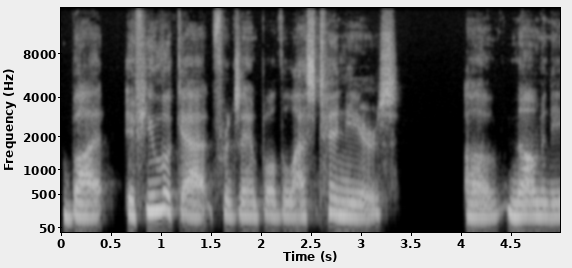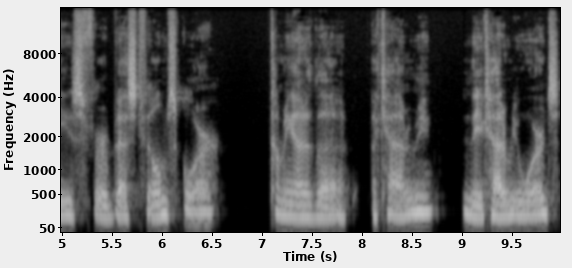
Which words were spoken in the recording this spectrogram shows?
but if you look at, for example, the last 10 years of nominees for Best Film Score coming out of the Academy, the Academy Awards,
